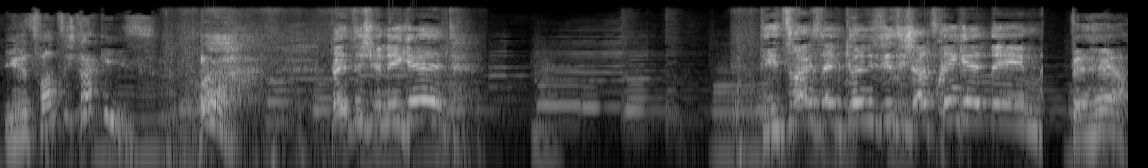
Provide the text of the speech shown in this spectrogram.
Ihre 20 Takis. Bitte schön Ihr Geld. Die 2 Cent können Sie sich als Trinkgeld nehmen. Der Herr,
